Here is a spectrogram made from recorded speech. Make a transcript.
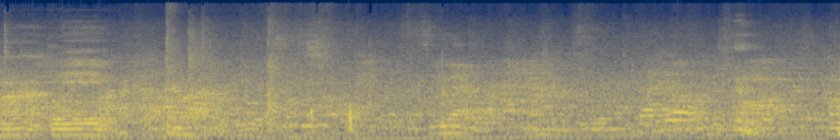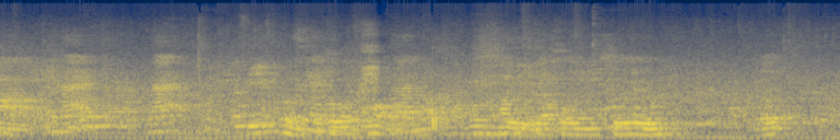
มาหา ตัวเองมีผลกระทบของสื่ละคนคือลดป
